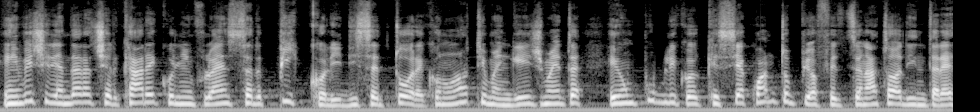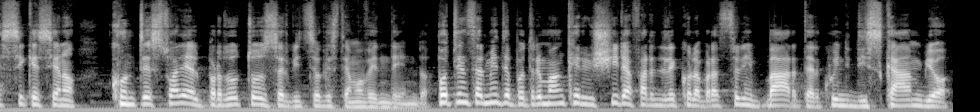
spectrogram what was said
e invece di andare a cercare quegli influencer piccoli di settore con un ottimo engagement e un pubblico che sia quanto più affezionato ad interessi che siano contestuali al prodotto o servizio che stiamo vendendo. Potenzialmente potremo anche riuscire a fare delle collaborazioni barter, quindi di scambio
